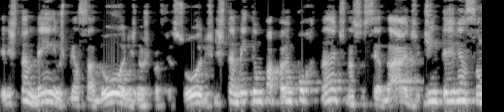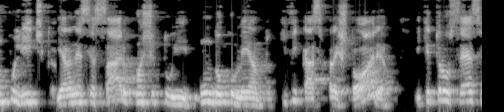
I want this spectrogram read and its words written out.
eles também, os pensadores, né, os professores, eles também têm um papel importante na sociedade de intervenção política. E era necessário constituir um documento que ficasse para a história e que trouxesse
